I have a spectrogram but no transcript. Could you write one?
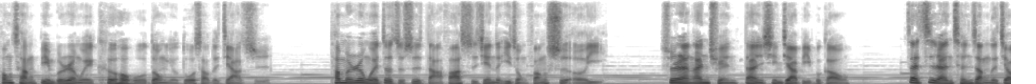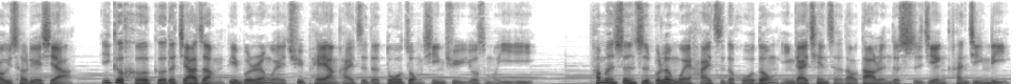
通常并不认为课后活动有多少的价值，他们认为这只是打发时间的一种方式而已。虽然安全，但性价比不高。在自然成长的教育策略下，一个合格的家长并不认为去培养孩子的多种兴趣有什么意义。他们甚至不认为孩子的活动应该牵扯到大人的时间和精力。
